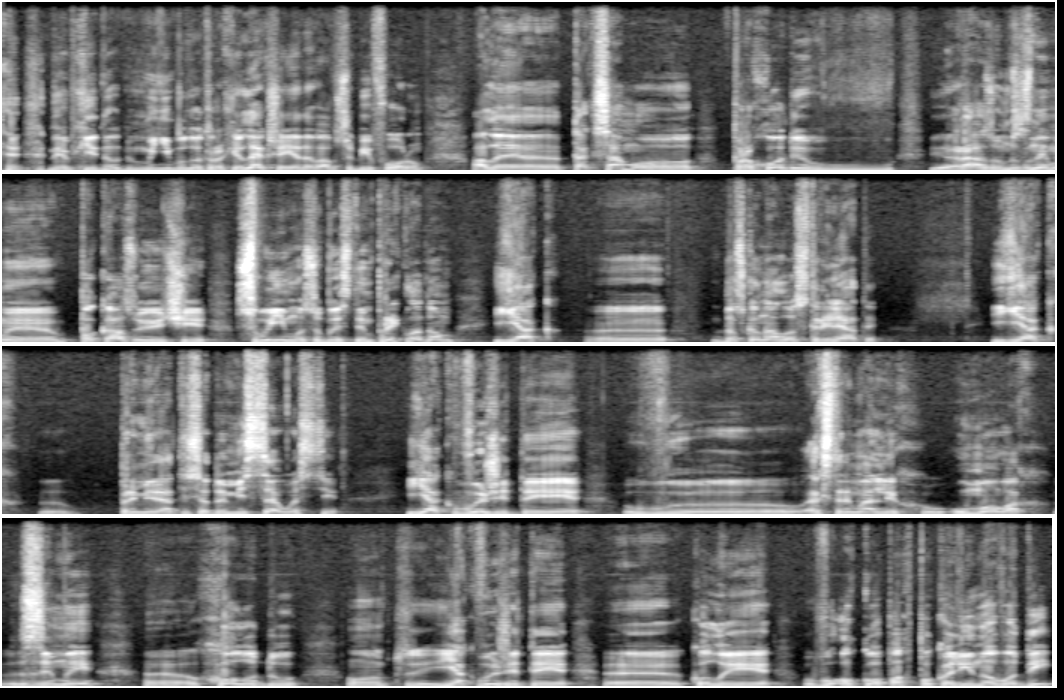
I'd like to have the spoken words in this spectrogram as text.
необхідно. Мені було трохи легше, я давав собі форум. Але так само проходив разом з ними, показуючи своїм особистим прикладом, як е, досконало стріляти, як е, примірятися до місцевості, як вижити в е, екстремальних умовах зими, е, холоду, от, як вижити, е, коли в окопах по коліно води,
